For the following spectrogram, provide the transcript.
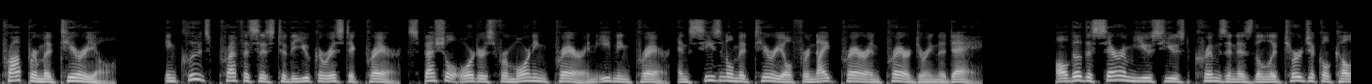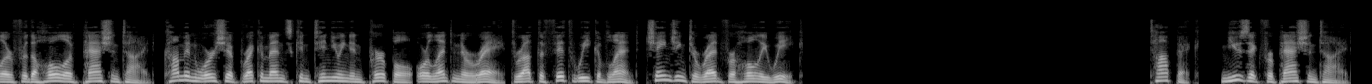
proper material includes prefaces to the Eucharistic prayer, special orders for morning prayer and evening prayer, and seasonal material for night prayer and prayer during the day. Although the Sarum use used crimson as the liturgical color for the whole of Passiontide, common worship recommends continuing in purple or Lenten array throughout the fifth week of Lent, changing to red for Holy Week. Topic: Music for Passiontide.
